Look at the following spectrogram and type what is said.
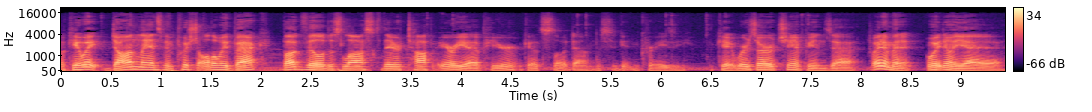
Okay, wait. Donland's been pushed all the way back. Bugville just lost their top area up here. Okay, let's slow it down. This is getting crazy. Okay, where's our champions at? Wait a minute. Wait, no, yeah, yeah, yeah.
